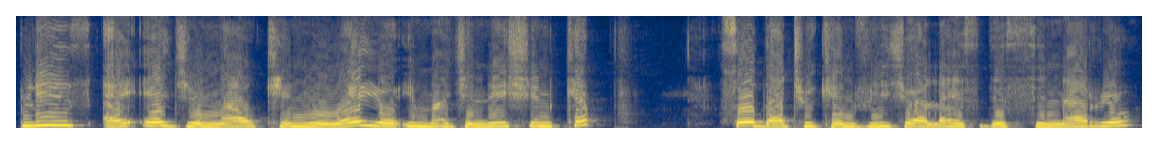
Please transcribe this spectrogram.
Please, I urge you now, can you wear your imagination cap so that you can visualize this scenario?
